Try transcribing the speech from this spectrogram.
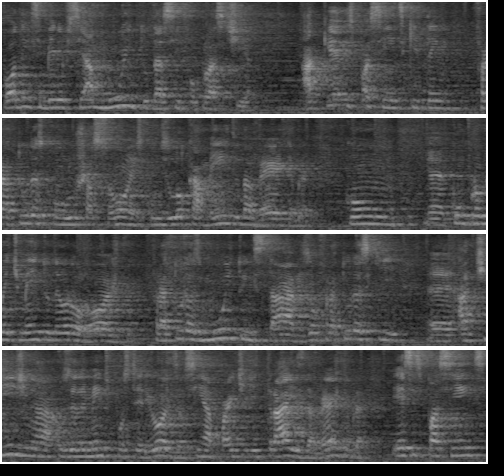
podem se beneficiar muito da cifoplastia. Aqueles pacientes que têm fraturas com luxações, com deslocamento da vértebra, com é, comprometimento neurológico, fraturas muito instáveis ou fraturas que é, atingem a, os elementos posteriores, assim a parte de trás da vértebra, esses pacientes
